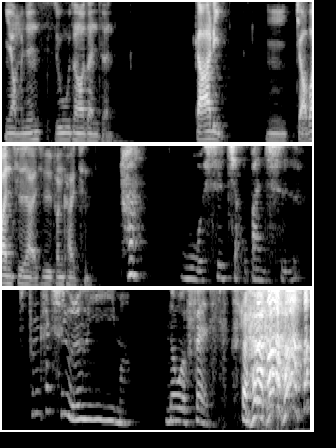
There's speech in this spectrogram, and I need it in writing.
你看，我们今天食物重要战争，咖喱，你搅拌吃还是分开吃？哼，我是搅拌吃的，分开吃有任何意义吗？No offense，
